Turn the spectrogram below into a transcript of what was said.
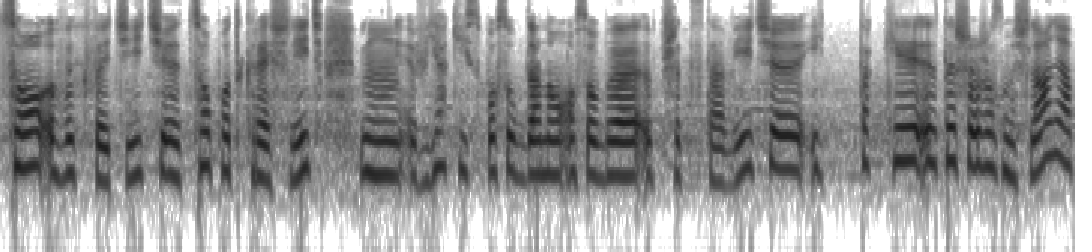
co wychwycić, e, co podkreślić, mm, w jaki sposób daną osobę przedstawić i takie też rozmyślania,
